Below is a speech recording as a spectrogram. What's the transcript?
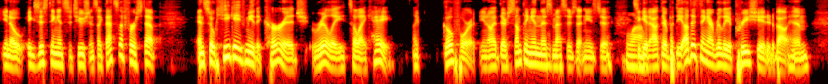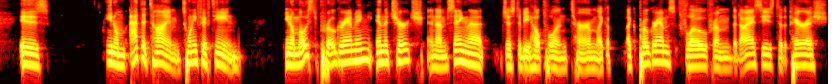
you know, existing institutions. Like that's the first step. And so he gave me the courage really to like, hey, like go for it. You know, there's something in this mm-hmm. message that needs to Wow. to get out there. But the other thing I really appreciated about him is, you know, at the time, 2015, you know, most programming in the church, and I'm saying that just to be helpful in term, like a like programs flow from the diocese to the parish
